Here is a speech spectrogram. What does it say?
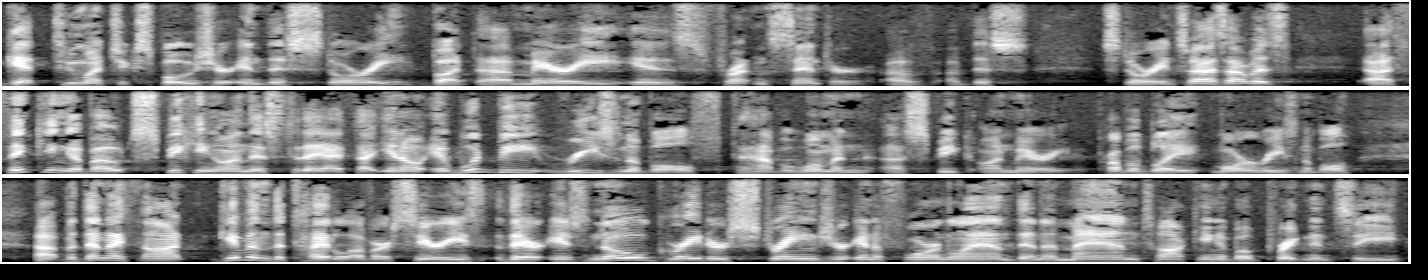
get too much exposure in this story, but uh, Mary is front and center of, of this story. And so as I was uh, thinking about speaking on this today, I thought, you know, it would be reasonable to have a woman uh, speak on Mary. Probably more reasonable. Uh, but then I thought, given the title of our series, there is no greater stranger in a foreign land than a man talking about pregnancy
